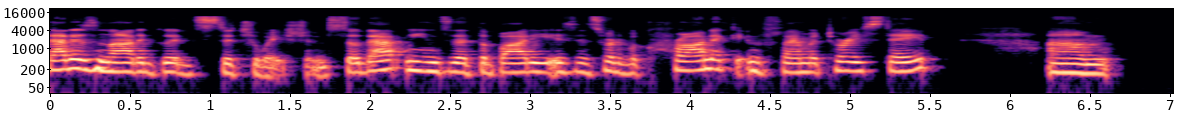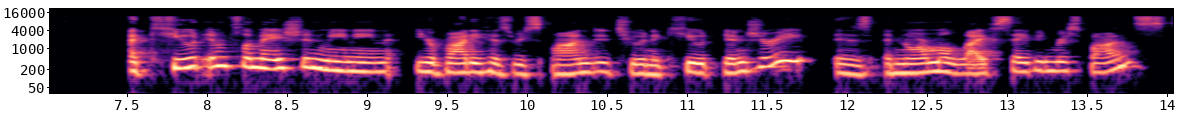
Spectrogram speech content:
That is not a good situation. So that means that the body is in sort of a chronic inflammatory state. Um, acute inflammation, meaning your body has responded to an acute injury, is a normal life saving response.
